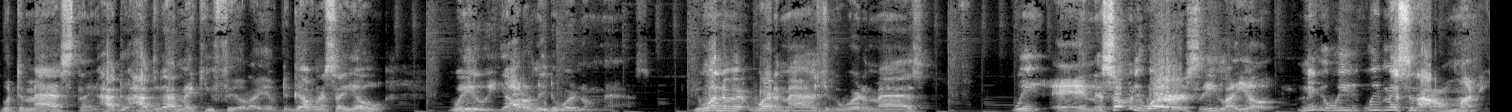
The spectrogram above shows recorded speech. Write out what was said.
with the mask thing, how do how do that make you feel? Like if the governor say, "Yo, we, we- y'all don't need to wear no mask. You want to wear the mask, you can wear the mask." We and there's so many words. He like, "Yo, nigga, we we missing out on money."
